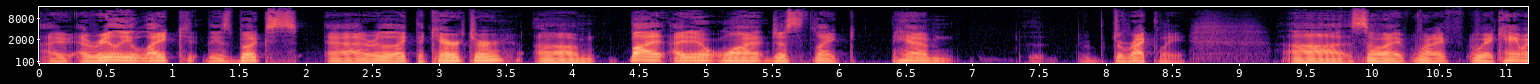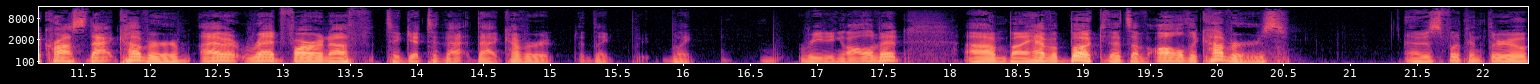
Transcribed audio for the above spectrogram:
I I really like these books. Uh, I really like the character. Um, but I didn't want just like him directly. Uh, so I when I when I came across that cover, I haven't read far enough to get to that that cover like like reading all of it. Um, but I have a book that's of all the covers. I was flipping through,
